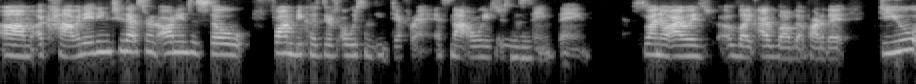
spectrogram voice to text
um accommodating to that certain audience is so fun because there's always something different it's not always just mm-hmm. the same thing so i know i always like i love that part of it do you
